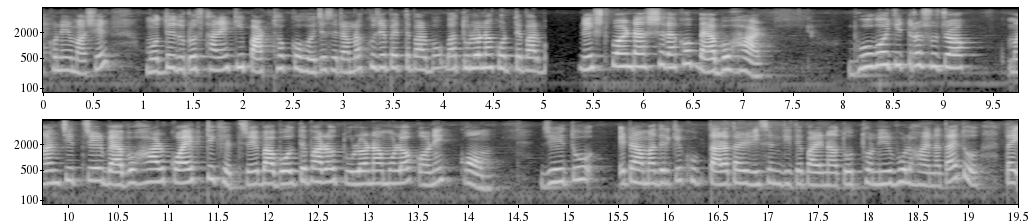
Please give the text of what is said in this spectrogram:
এখনের মাসের মধ্যে দুটো স্থানের কি পার্থক্য হয়েছে সেটা আমরা খুঁজে পেতে পারব বা তুলনা করতে পারব। নেক্সট পয়েন্ট আসছে দেখো, ব্যবহার। ভূবৈচিত্র সূচক মানচিত্রের ব্যবহার কয়েকটি ক্ষেত্রে বা বলতে পারো তুলনামূলক অনেক কম। যেহেতু এটা আমাদেরকে খুব তাড়াতাড়ি রিসেন্ট দিতে পারে না, তথ্য নির্ভুল হয় না, তাই তো? তাই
